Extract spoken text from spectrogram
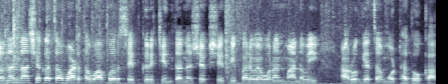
तणनाशकाचा वाढता वापर शेतकरी चिंतानशक शेती पर्यावरण मानवी आरोग्याचा मोठा धोका.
